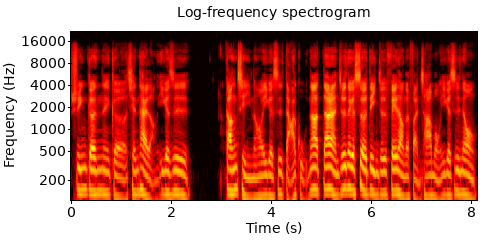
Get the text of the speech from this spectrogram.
薰跟那个千太郎，一个是钢琴，然后一个是打鼓。那当然就是那个设定就是非常的反差萌，一个是那种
